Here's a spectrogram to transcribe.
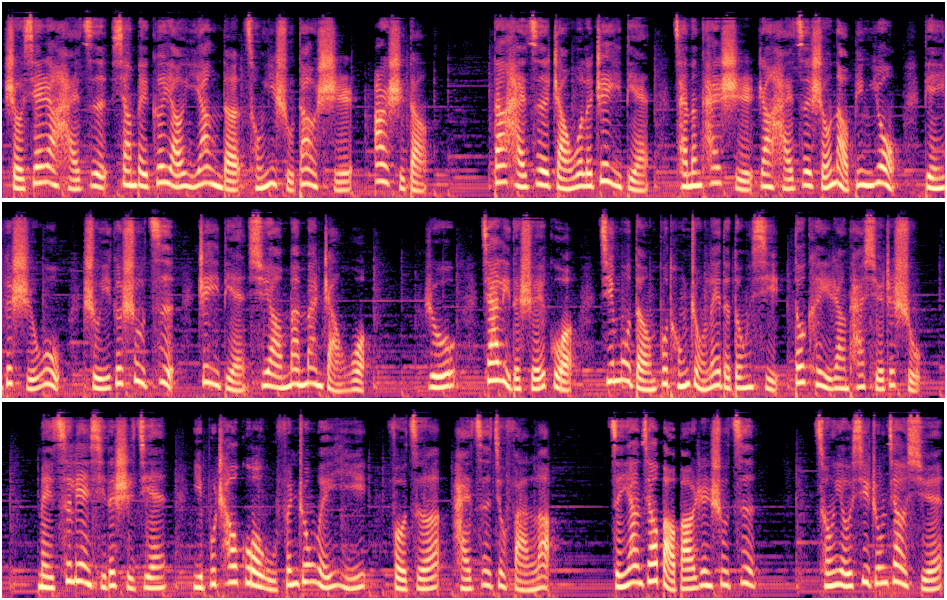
首先让孩子像背歌谣一样的从一数到十、二十等。当孩子掌握了这一点，才能开始让孩子手脑并用，点一个食物，数一个数字。这一点需要慢慢掌握。如家里的水果、积木等不同种类的东西，都可以让他学着数。每次练习的时间以不超过五分钟为宜，否则孩子就烦了。怎样教宝宝认数字？从游戏中教学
